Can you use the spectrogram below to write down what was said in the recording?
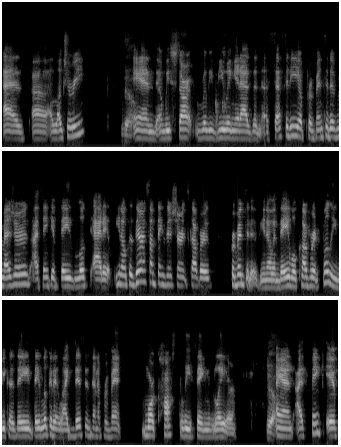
as uh, a luxury, yeah. and and we start really viewing it as a necessity or preventative measures, I think if they looked at it, you know, because there are some things insurance covers preventative, you know, and they will cover it fully because they they look at it like this is going to prevent more costly things later. Yeah. And I think if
